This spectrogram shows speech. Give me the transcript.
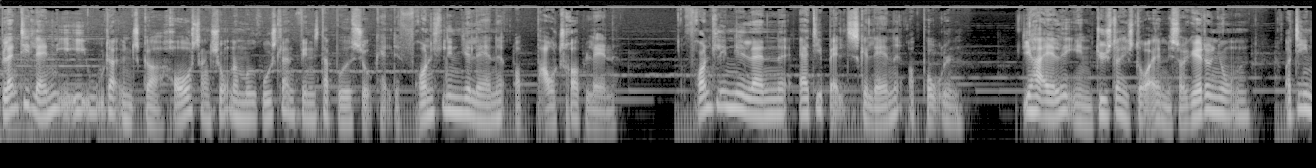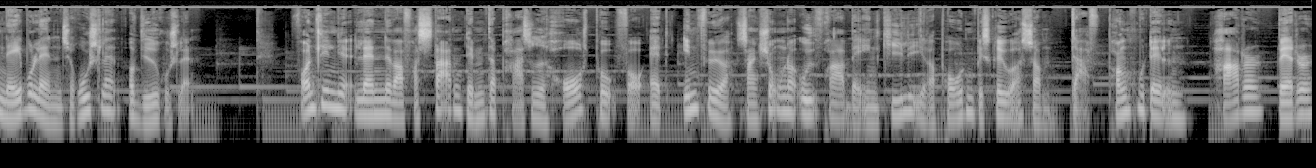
Blandt de lande i EU, der ønsker hårde sanktioner mod Rusland, findes der både såkaldte frontlinjelande og bagtroplande. Frontlinjelandene er de baltiske lande og Polen. De har alle en dyster historie med Sovjetunionen, og de er nabolande til Rusland og Hvide Rusland. Frontlinjelandene var fra starten dem, der pressede hårdest på for at indføre sanktioner ud fra, hvad en kilde i rapporten beskriver som Daft Punk-modellen Harder, Better,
